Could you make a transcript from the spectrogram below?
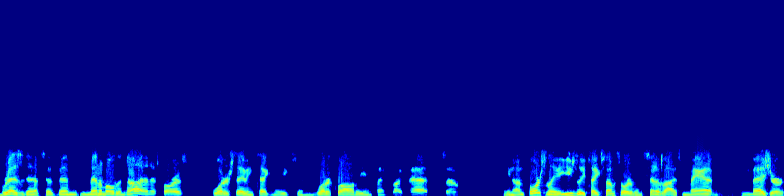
residents have been minimal to none as far as water saving techniques and water quality and things like that. So, you know, unfortunately, it usually takes some sort of incentivized man- measure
